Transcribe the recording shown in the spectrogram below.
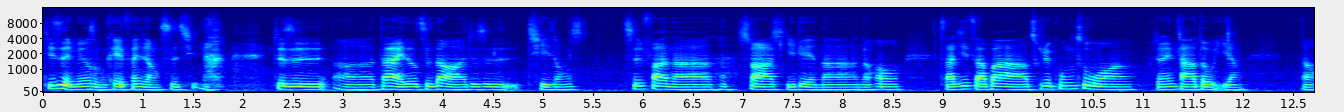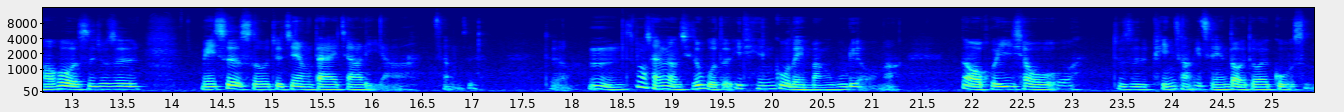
其实也没有什么可以分享事情啦，就是呃大家也都知道啊，就是起床吃饭啊、刷洗脸啊，然后杂七杂八啊，出去工作啊，我相信大家都一样。然后或者是就是没事的时候就这样待在家里啊，这样子，对啊，嗯，这样想想，其实我的一天过得也蛮无聊嘛。那我回忆一下，我就是平常一整天到底都在过什么？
